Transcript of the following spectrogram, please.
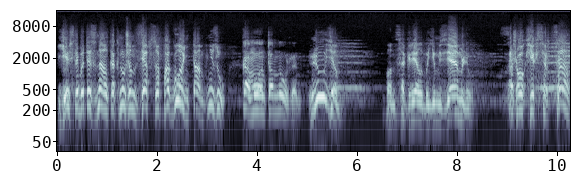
Если бы ты знал, как нужен Зевсов огонь там внизу. Кому он там нужен? Людям. Он согрел бы им землю, зажег их сердца,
